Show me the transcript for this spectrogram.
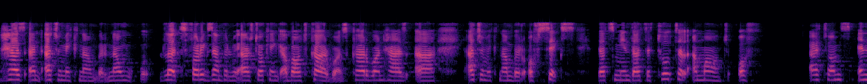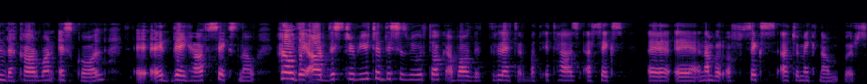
has an atomic number. Now, let's, for example, we are talking about carbons. Carbon has an atomic number of six. That means that the total amount of atoms in the carbon is called, uh, they have six now. How they are distributed, this is, we will talk about it later, but it has a six, uh, a number of six atomic numbers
